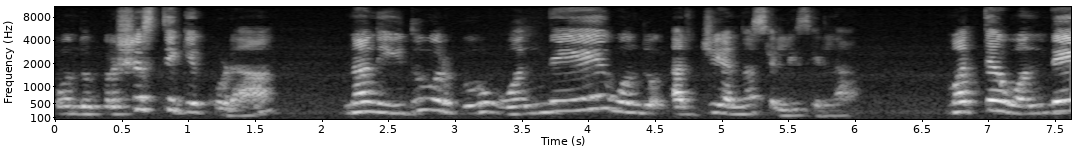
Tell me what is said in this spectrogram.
ಒಂದು ಪ್ರಶಸ್ತಿಗೆ ಕೂಡ ನಾನು ಇದುವರೆಗೂ ಒಂದೇ ಒಂದು ಅರ್ಜಿಯನ್ನ ಸಲ್ಲಿಸಿಲ್ಲ. ಮತ್ತೆ ಒಂದೇ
